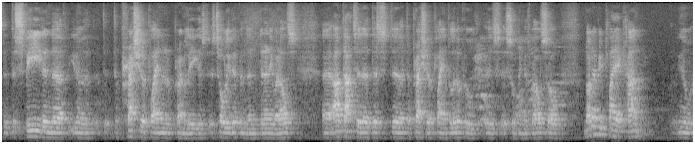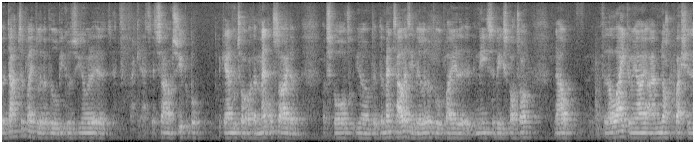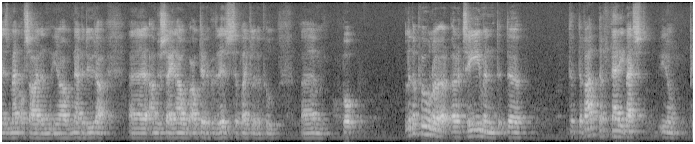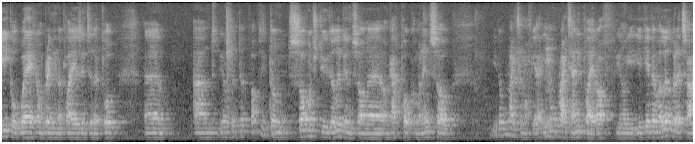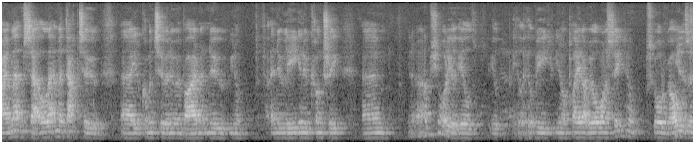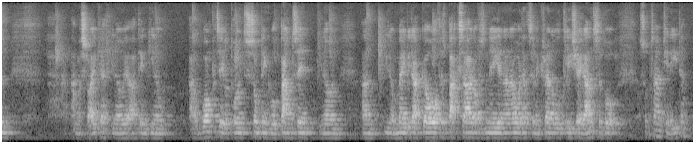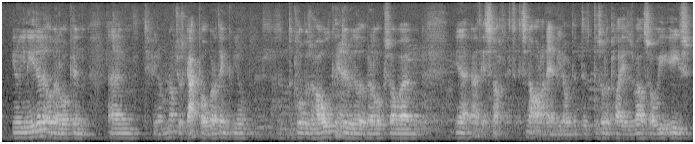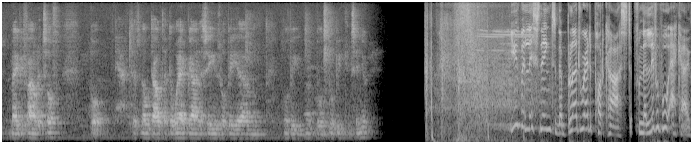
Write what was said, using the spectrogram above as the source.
the, the speed and the, you know, the, the, the pressure of playing in the Premier League is, is totally different than, than anywhere else. Uh, add that to the, the, the, the pressure of playing for Liverpool is, is something as well, so not every player can you know, adapt to play for Liverpool because, you know, it, it, it, it sounds super, but again, we talk about the mental side of, of sport. You know, the, the mentality of a Liverpool player it needs to be spot on. Now, for the life of me, I, I'm not questioning his mental side, and you know, I would never do that. Uh, I'm just saying how, how difficult it is to play for Liverpool. Um, but Liverpool are, are a team, and the, the, the had the very best, you know, people working on bringing the players into the club. Um, and you know they've obviously done so much due diligence on uh, on Gakpo coming in, so you don't write him off yet. You don't write any player off. You know, you, you give him a little bit of time, let him settle, let him adapt to uh, you know coming to a new environment, new you know a new league, a new country. Um, you know, and I'm sure he'll he'll he'll he'll, he'll be you know a player that we all want to see. You know, scoring goals yeah. and I'm a striker. You know, I think you know at one particular point something will bounce in, you know, and and you know maybe that goal off his backside, off his knee, and I know oh, that's an incredible cliched answer, but sometimes you need that. You know, you need a little bit of luck, and um, you know, not just Gakpo, but I think you know the, the club as a whole could yeah. do with a little bit of luck. So um, yeah, it's not it's, it's not all on him. You know, there's, there's other players as well, so he, he's maybe found it tough, but yeah, there's no doubt that the work behind the scenes will be. Um, will be will, will be continued. You've been listening to the Blood Red podcast from the Liverpool Echo.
